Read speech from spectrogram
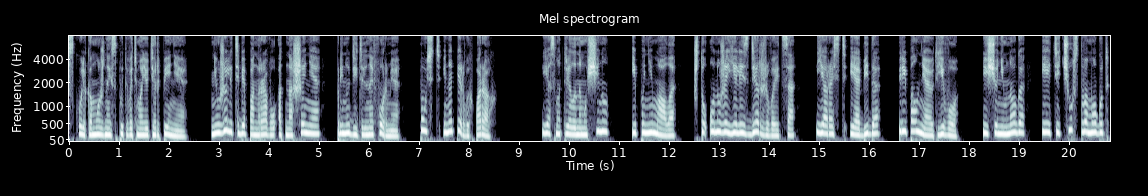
Сколько можно испытывать мое терпение? Неужели тебе по нраву отношения в принудительной форме, пусть и на первых порах? Я смотрела на мужчину и понимала, что он уже еле сдерживается, ярость и обида переполняют его. Еще немного, и эти чувства могут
